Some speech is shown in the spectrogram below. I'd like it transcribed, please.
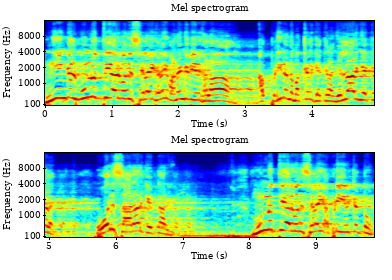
நீங்கள் முன்னூத்தி அறுபது சிலைகளை வணங்குவீர்களா? அப்படின்னு அந்த மக்கள் கேட்கிறாங்க. எல்லாரும் கேட்கல. ஒரு சாரார் கேட்டார்கள். முன்னூத்தி அறுபது சிலை அப்படி இருக்கட்டும்.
